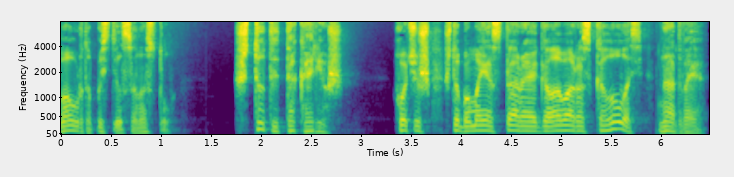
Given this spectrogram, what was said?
Ваурт опустился на стул. «Что ты так орешь? Хочешь, чтобы моя старая голова раскололась надвое?»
